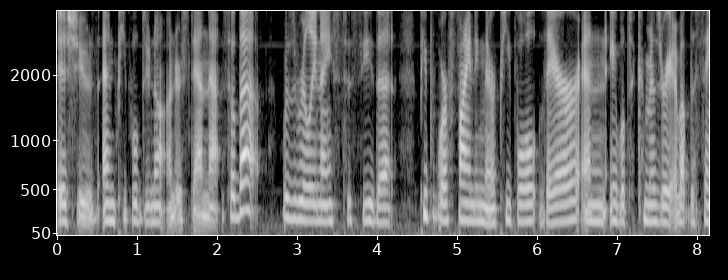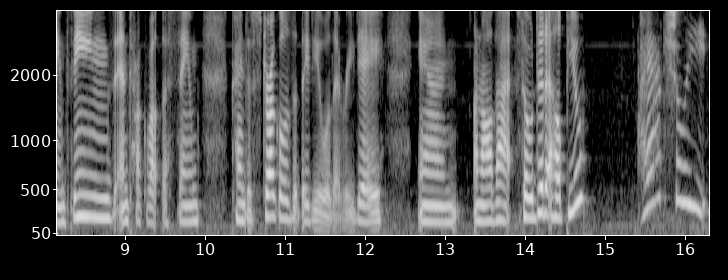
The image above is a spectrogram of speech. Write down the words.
issues and people do not understand that. So that was really nice to see that people were finding their people there and able to commiserate about the same things and talk about the same kinds of struggles that they deal with every day and and all that. So did it help you? I actually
